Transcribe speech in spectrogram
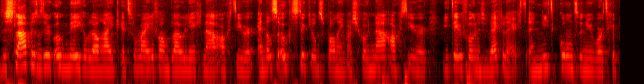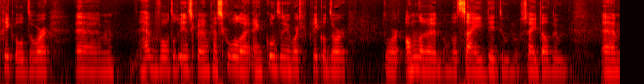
de slaap is natuurlijk ook mega belangrijk. Het vermijden van blauw licht na acht uur. En dat is ook een stukje ontspanning. Als je gewoon na acht uur die telefoon eens weglegt en niet continu wordt geprikkeld door ehm, hè, bijvoorbeeld op Instagram gaan scrollen en continu wordt geprikkeld door, door anderen omdat zij dit doen of zij dat doen. Ehm,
